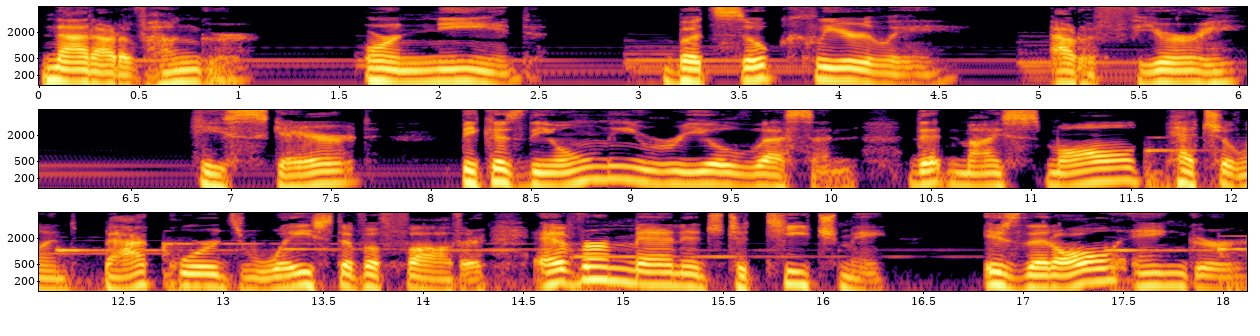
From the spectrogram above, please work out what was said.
Not out of hunger or need, but so clearly out of fury. He's scared because the only real lesson that my small, petulant, backwards waste of a father ever managed to teach me is that all anger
